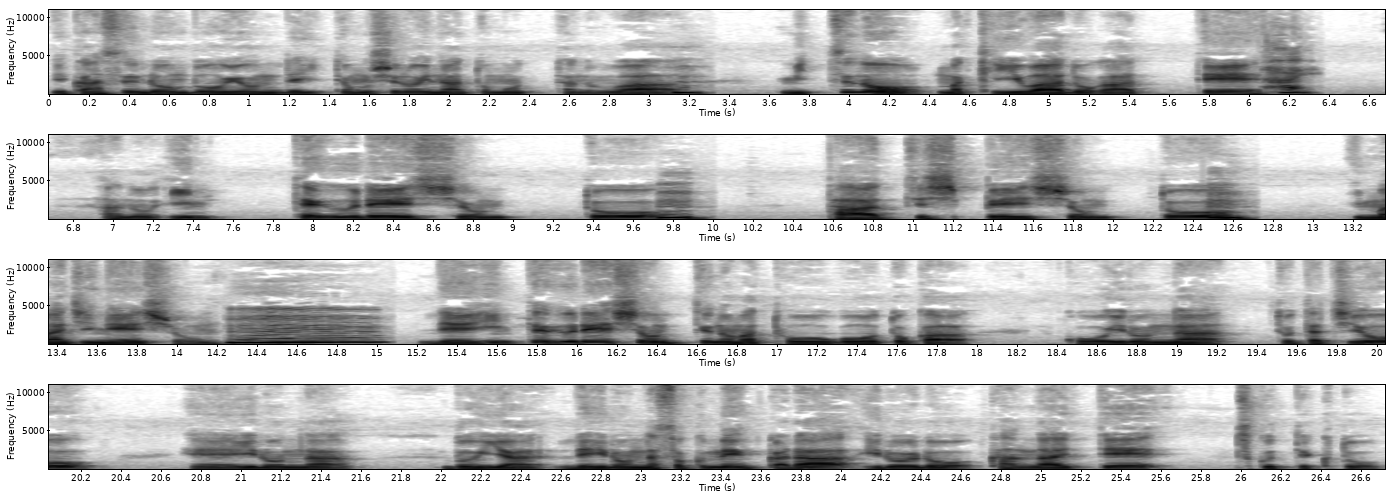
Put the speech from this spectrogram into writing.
に関する論文を読んでいて面白いなと思ったのは、うん3つの、まあ、キーワードがあって、はい。あの、インテグレーションと、うん。パーティシペーションと、うんイマジネーションう。ーん。で、インテグレーションっていうのは、まあ統合とか、こう、いろんな人たちを、えーいろんな分野でいろんな側面からいろいろ考えて作っていくと。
